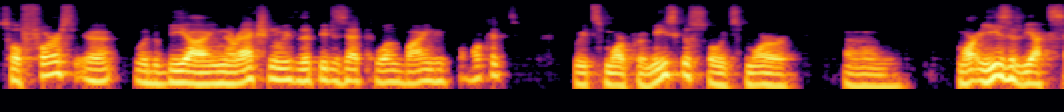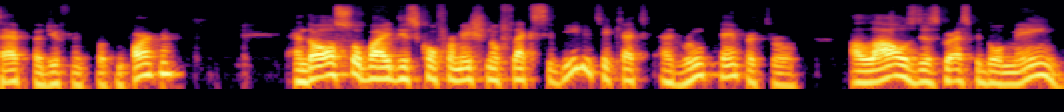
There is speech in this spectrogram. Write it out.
So first uh, would be an interaction with the PDZ1 binding pocket, which is more promiscuous, so it's more, um, more easily accept a different protein partner. And also by this conformational flexibility at, at room temperature allows this GRASP domain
